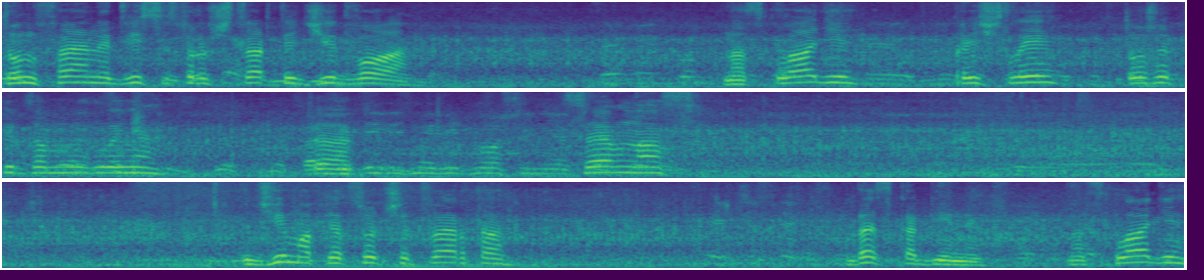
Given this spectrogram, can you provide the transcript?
Донфени 244 G2 на складі прийшли теж під замовлення. Так, це в нас Джима 504 без кабіни на складі.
